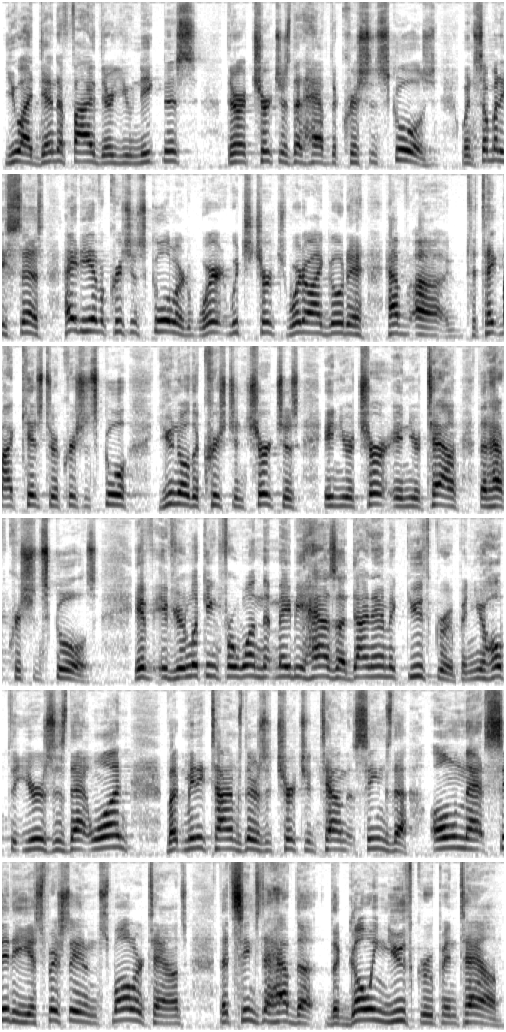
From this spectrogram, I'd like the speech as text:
you identify their uniqueness? There are churches that have the Christian schools. When somebody says, "Hey, do you have a Christian school?" or "Where, which church? Where do I go to have uh, to take my kids to a Christian school?" You know the Christian churches in your church in your town that have Christian schools. If, if you're looking for one that maybe has a dynamic youth group, and you hope that yours is that one, but many times there's a church in town that seems to own that city, especially in smaller towns, that seems to have the the going youth group in town.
